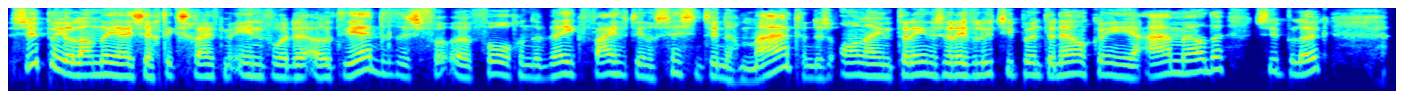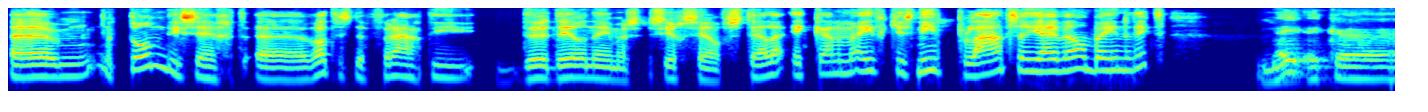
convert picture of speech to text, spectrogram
Super Jolanda, jij zegt ik schrijf me in voor de OTR. Dat is uh, volgende week 25, 26 maart. Dus online trainersrevolutie.nl kun je je aanmelden. Superleuk. Um, Tom die zegt, uh, wat is de vraag die de deelnemers zichzelf stellen? Ik kan hem eventjes niet plaatsen. Jij wel, Benedict? Nee, ik, uh,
